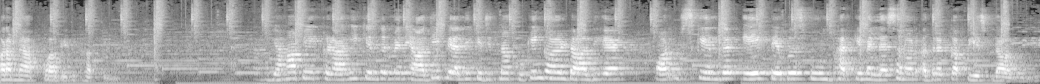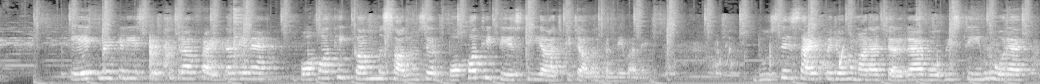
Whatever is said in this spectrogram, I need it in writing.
और अब मैं आपको आगे दिखाती हूँ। यहाँ पे एक के अंदर मैंने आधी प्याली के जितना कुकिंग ऑयल डाल दिया है और उसके अंदर एक टेबल स्पून भर के मैं लहसुन और अदरक का पेस्ट डाल दूँगी। एक मिनट के लिए इसको अच्छी तरह फ्राई कर लेना है। बहुत ही कम मसालों से और बहुत ही टेस्टी आज के चावल बनने वाले हैं। दूसरी साइड पे जो हमारा चरगा है, वो भी स्टीम हो रहा है।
